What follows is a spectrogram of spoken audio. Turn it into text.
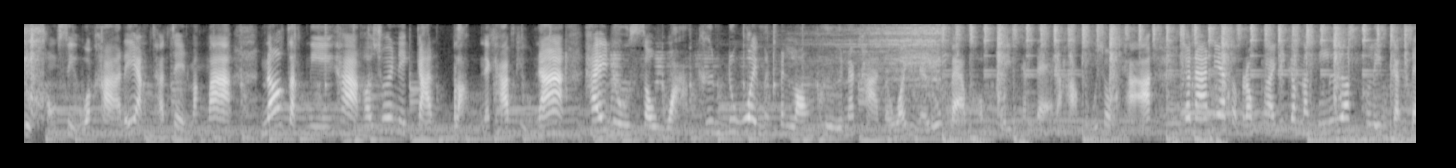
จุดของสิวอะค่ะได้อย่างชัดเจนมากๆ นอกจากนี้ค่ะเขาช่วยในการปรับนะคะผิวหน้าให้ดูสว่างขึ้นด้วยเหมือนเป็นรองพื้นนะคะ แต่ว่าอยู่ในรูปแบบของครีมกันแดดนะคะคุณผู้ชมค่ะฉะนั้นเนี่ยสำหรับใครที่กำลังเลือกครีมกันแด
